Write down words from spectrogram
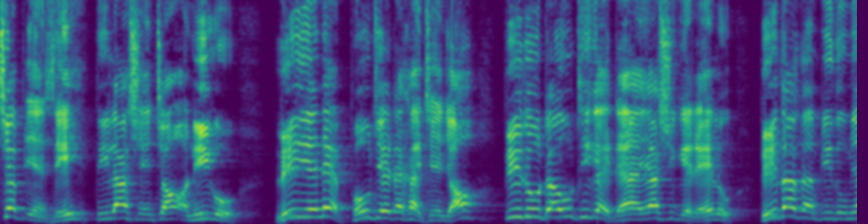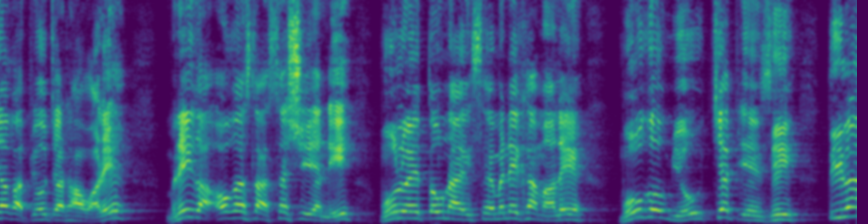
ကြက်ပြင်စီတီလာရှင်ကျောင်းအနီးကို လေရင်နဲ့ဘုံကျဲတိုက်ခိုက်ခြင်းကြောင့်ပြည်သူတအုပ်ထိခိုက်ဒဏ်ရာရရှိခဲ့တယ်လို့ဒေသခံပြည်သူများကပြောကြားထားပါတယ်။မနေ့ကဩဂတ်စ်လ18ရက်နေ့မိုးလွယ်3:30မိနစ်ခန့်မှာလဲမိုးကုတ်မြို့ကြက်ပြင်စီတီလာ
